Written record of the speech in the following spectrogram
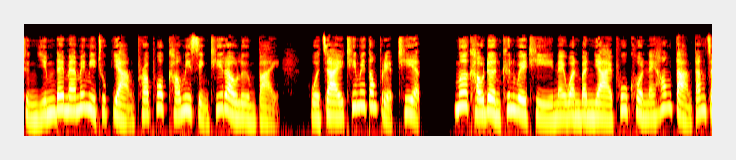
ถึงยิ้มได้แม้ไม่มีทุกอย่าง เพราะพวกเขามีสิ่งที่เราลืมไป หัวใจที่ไม่ต้องเปรียบเทียบ เมื่อเขาเดินขึ้นเวทีในวันบรรยายผู้คนในห้องต่างตั้งใจ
